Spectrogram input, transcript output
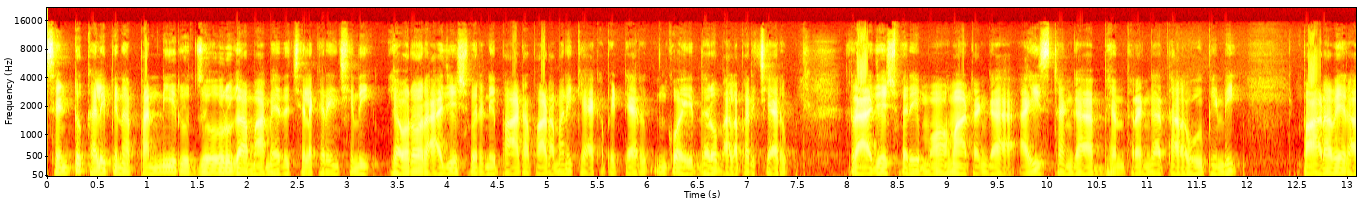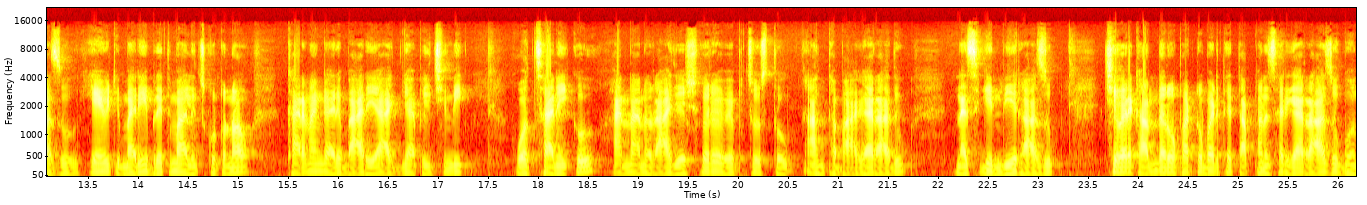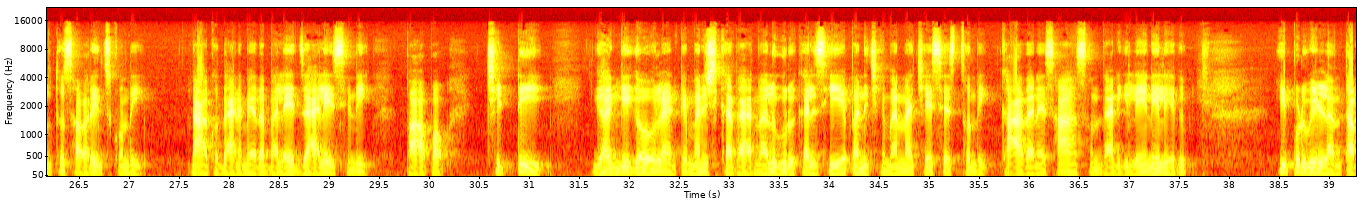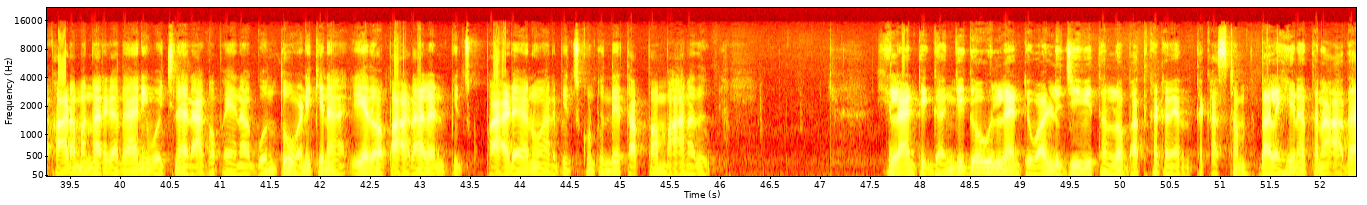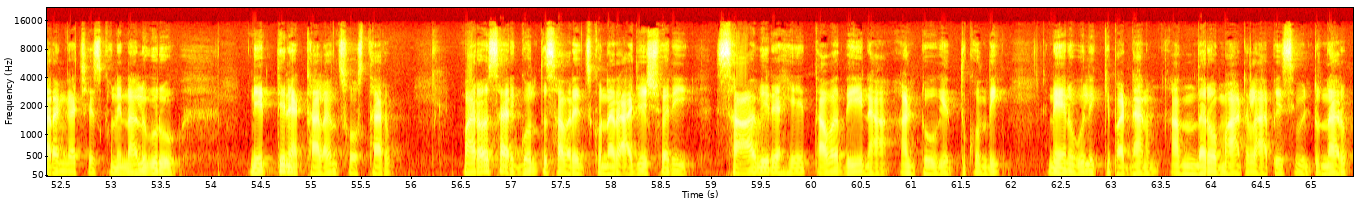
సెంటు కలిపిన పన్నీరు జోరుగా మా మీద చిలకరించింది. ఎవరో రాజేశ్వరిని పాట పాడమని కేక పెట్టారు. ఇంకో ఇద్దరు బలపరిచారు. రాజేశ్వరి మొహమాటంగా అయిష్టంగా అభ్యంతరంగా తల ఊపింది. పాడవే రాజు ఏమిటి మరీ బ్రతిమాలించుకుంటున్నావు? కరణం గారి భార్య ఆజ్ఞాపించింది. వచ్చా నీకు? అన్నాను రాజేశ్వరి వైపు చూస్తూ. అంత బాగా రాదు. నసిగింది రాజు. చివరికి అందరూ పట్టుబడితే తప్పనిసరిగా రాజు గొంతు సవరించుకుంది. నాకు దాని మీద భలే జాలేసింది. పాపం. చిట్టి గంగిగోవు లాంటి మనిషి కదా నలుగురు కలిసి ఏ పని చేయమన్నా చేసేస్తుంది. కాదనే సాహసం దానికి లేనే లేదు. ఇప్పుడు వీళ్ళంతా పాడమన్నారు కదా అని వచ్చినా రాకపోయినా గొంతు వణికినా ఏదో పాడాలనిపించు పాడాను అనిపించుకుంటుందే తప్ప మానదు. ఇలాంటి గంగిగోవులు లాంటి వాళ్ళు జీవితంలో బతకటం ఎంత కష్టం. బలహీనతను ఆధారంగా చేసుకుని నలుగురు నెత్తినెక్కాలని చూస్తారు. మరోసారి గొంతు సవరించుకున్న రాజేశ్వరి సావిరహే తవదీన అంటూ ఎత్తుకుంది. నేను ఉలిక్కిపడ్డాను అందరూ మాటలు ఆపేసి వింటున్నారు.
